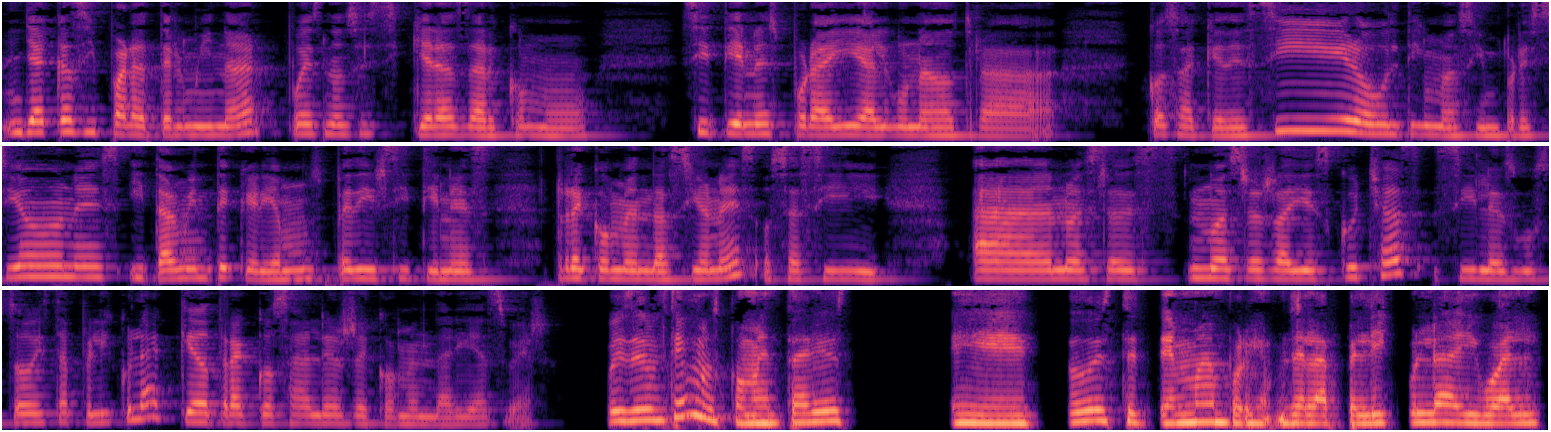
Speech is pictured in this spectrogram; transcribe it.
ya casi para terminar, pues no sé si quieras dar como si tienes por ahí alguna otra cosa que decir o últimas impresiones y también te queríamos pedir si tienes recomendaciones, o sea, si a nuestras, nuestras radioescuchas, si les gustó esta película, ¿qué otra cosa les recomendarías ver? Pues de últimos comentarios, eh, todo este tema, por ejemplo, de la película, igual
